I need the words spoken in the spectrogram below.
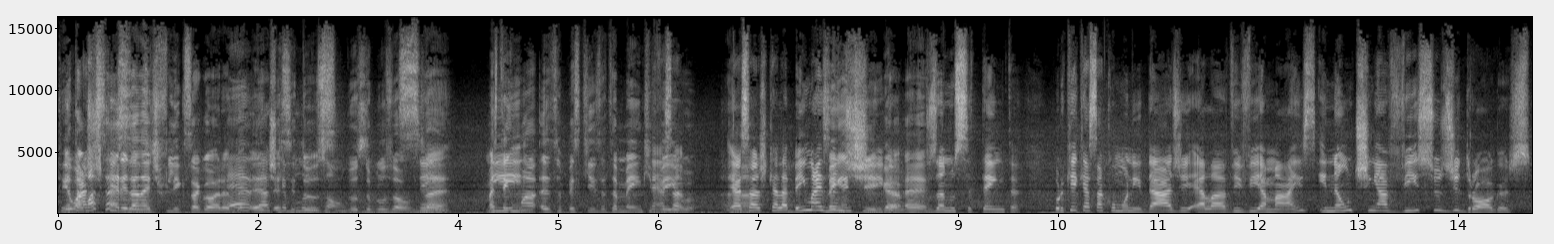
Tem Eu até uma acho que série da. Netflix agora, É, acho que é esse Blue dos, Zones. do, do Blue Zones, Sim. é. Mas tem E- uma, essa pesquisa também que Essa- veio... Essa Aham. acho que ela é bem mais Bem antiga, antiga, é. dos anos 70. Por que, que essa comunidade ela vivia mais e não tinha vícios de drogas?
